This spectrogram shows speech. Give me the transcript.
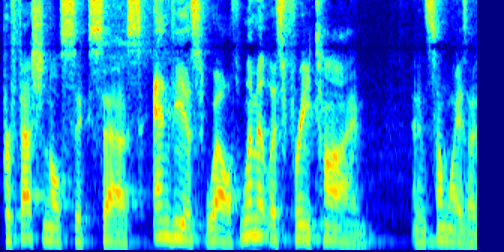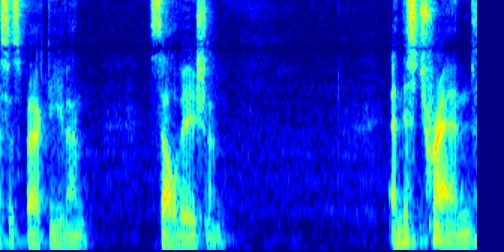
professional success, envious wealth, limitless free time, and in some ways, I suspect, even salvation. And this trend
